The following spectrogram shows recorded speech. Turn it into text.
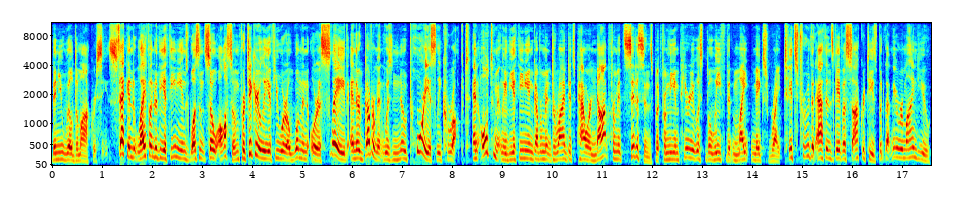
than you will democracies. Second, life under the Athenians wasn't so awesome, particularly if you were a woman or a slave, and their government was notoriously corrupt. And ultimately, the Athenian government derived its power not from its citizens, but from the imperialist belief that might makes right. It's true that Athens gave us Socrates, but let me remind you,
